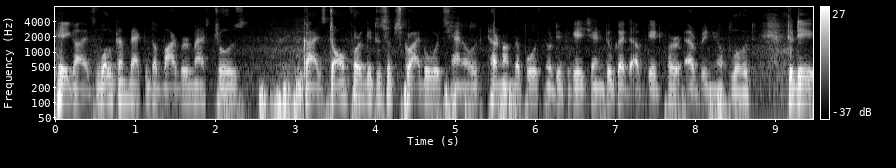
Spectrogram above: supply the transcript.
Hey guys, welcome back to the Barber Maestros. Guys, don't forget to subscribe our channel, turn on the post notification to get update for every new upload. Today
